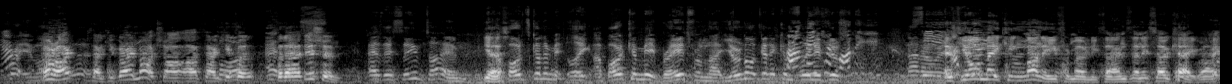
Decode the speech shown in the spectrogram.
Pretty much, All right, yeah. thank you very much. I, I thank you for, for that the- addition. At the same time, Yes. a bird's gonna make like a bird can make bread from that. You're not gonna complain if you're money. No, no, See. If I you're think- making money from OnlyFans, then it's okay, right?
